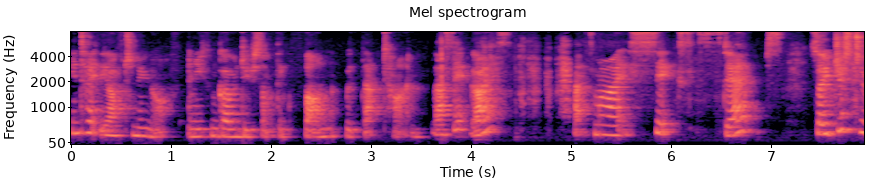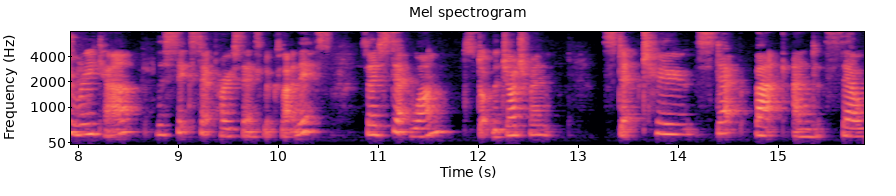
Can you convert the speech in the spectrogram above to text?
You can take the afternoon off and you can go and do something fun with that time. That's it, guys. That's my six steps. So, just to recap, the six step process looks like this. So, step one, stop the judgment. Step two, step back and self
